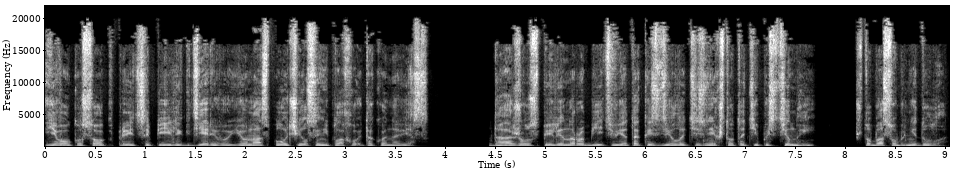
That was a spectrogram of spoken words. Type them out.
Его кусок прицепили к дереву, и у нас получился неплохой такой навес. Даже успели нарубить веток и сделать из них что-то типа стены, чтобы особо не дуло.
